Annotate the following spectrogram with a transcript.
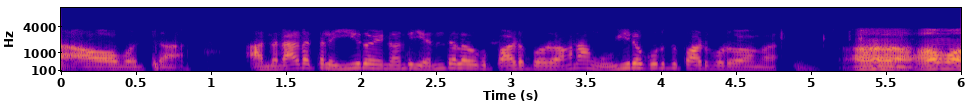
ஆமா மச்சான். அந்த நாடகத்துல ஹீரோயின் வந்து எந்த அளவுக்கு பாடுபடுவாங்கன்னா அவங்க உயிரை கொடுத்து பாடுபடுவாங்க. ஆமா.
